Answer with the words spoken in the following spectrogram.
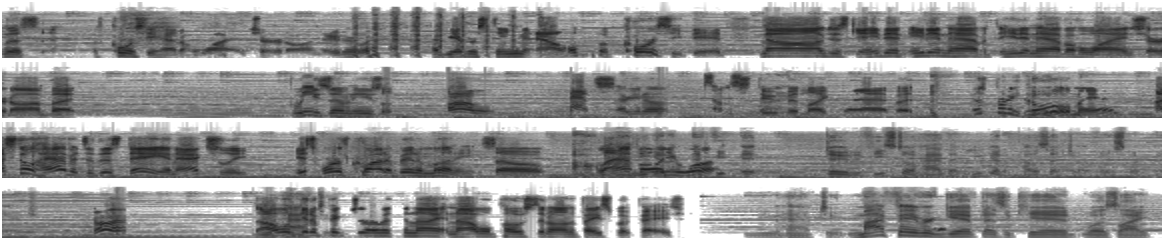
Listen, of course he had a Hawaiian shirt on, dude. have you ever seen Alf? Of course he did. No, I'm just kidding. He didn't. He didn't have. He didn't have a Hawaiian shirt on, but squeeze him, and he's like, "Oh, that's," or you know, something stupid like that. But it's pretty cool, man. I still have it to this day, and actually, it's worth quite a bit of money. So Oh, Laugh man, all gotta- you want. if it- dude. If you still have that, you got to post that to our Facebook page. all right, You I will get a to. picture of it tonight, and I will post it on the Facebook page. You have to. My favorite gift as a kid was like,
